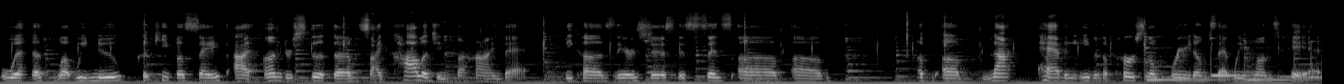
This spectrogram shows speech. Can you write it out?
with what we knew could keep us safe. I understood the psychology behind that because there's just this sense of, of, of, of not having even the personal freedoms that we once had.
